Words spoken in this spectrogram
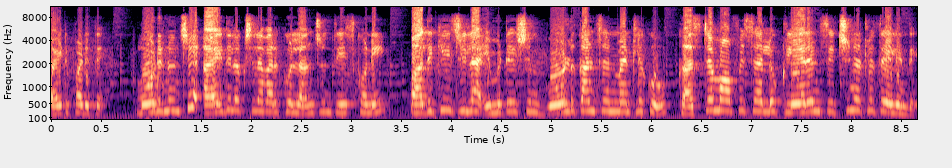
బయటపడితే. మూడు నుంచి ఐదు లక్షల వరకు లంచం తీసుకుని పది కేజీల ఇమిటేషన్ గోల్డ్ కన్సైన్మెంట్లకు కస్టమ్ ఆఫీసర్లు క్లియరెన్స్ ఇచ్చినట్లు తేలింది.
